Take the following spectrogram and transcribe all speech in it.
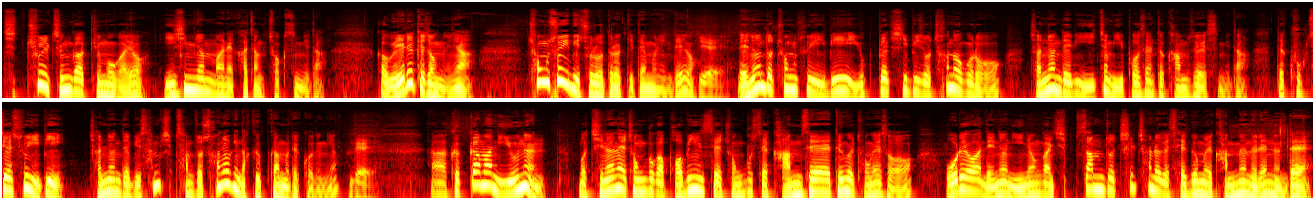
지출 증가 규모가요. 20년 만에 가장 적습니다. 그러니까 왜 이렇게 적느냐? 총 수입이 줄어들었기 때문인데요. 예. 내년도 총 수입이 612조 1천억으로 전년 대비 2.2% 감소했습니다. 근데 국제 수입이 전년 대비 33조 1천억이나 급감을 했거든요. 네. 아, 급감한 이유는 뭐 지난해 정부가 법인세, 종부세 감세 등을 통해서 올해와 내년 2년간 13조 7천억의 세금을 감면을 했는데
